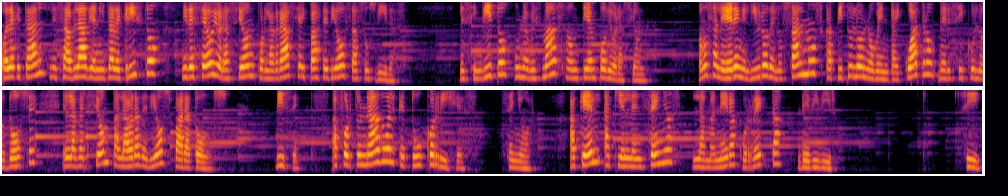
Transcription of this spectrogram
Hola, ¿qué tal? Les habla Dianita de Cristo. Mi deseo y oración por la gracia y paz de Dios a sus vidas. Les invito una vez más a un tiempo de oración. Vamos a leer en el libro de los Salmos capítulo 94 versículo 12 en la versión Palabra de Dios para todos. Dice, Afortunado al que tú corriges, Señor, aquel a quien le enseñas la manera correcta de vivir. Sí,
